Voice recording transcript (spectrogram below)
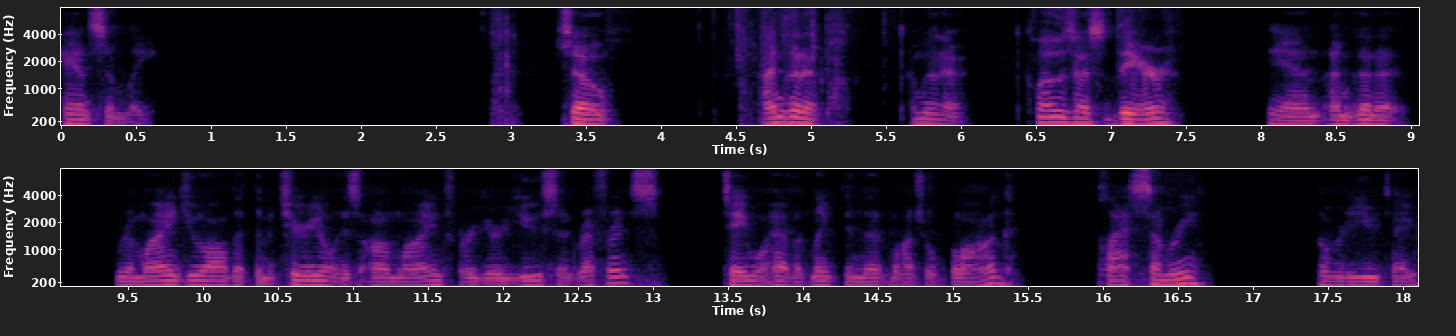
handsomely so I'm going to I'm going to close us there and I'm going to remind you all that the material is online for your use and reference. Tay will have it linked in the module blog. Class summary. Over to you, Tay.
